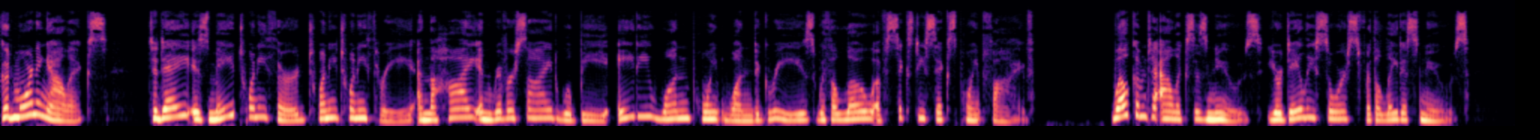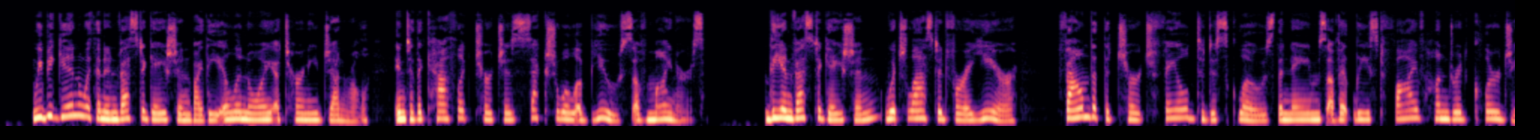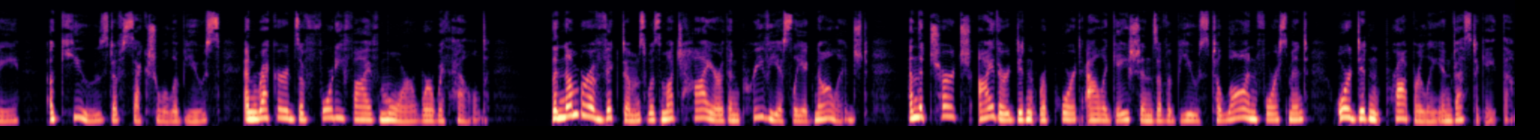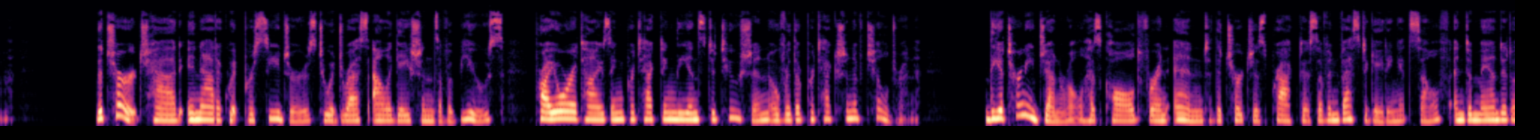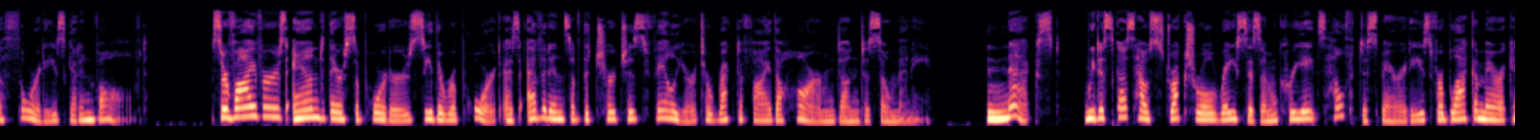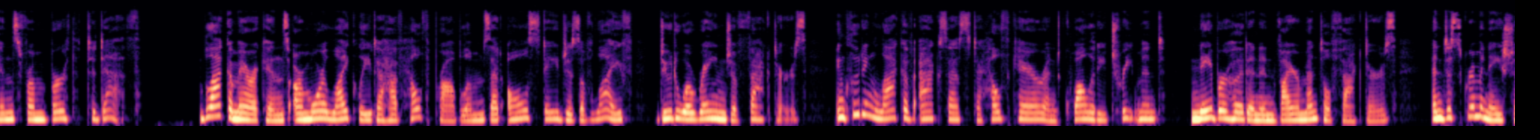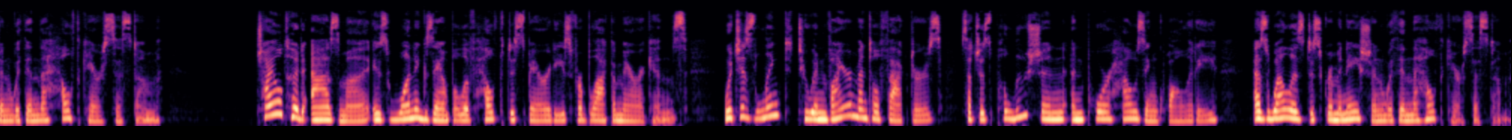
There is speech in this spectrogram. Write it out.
Good morning, Alex. Today is May 23rd, 2023, and the high in Riverside will be 81.1 degrees with a low of 66.5. Welcome to Alex's News, your daily source for the latest news. We begin with an investigation by the Illinois Attorney General into the Catholic Church's sexual abuse of minors. The investigation, which lasted for a year, found that the church failed to disclose the names of at least 500 clergy accused of sexual abuse, and records of 45 more were withheld. The number of victims was much higher than previously acknowledged, and the church either didn't report allegations of abuse to law enforcement or didn't properly investigate them. The church had inadequate procedures to address allegations of abuse, prioritizing protecting the institution over the protection of children. The Attorney General has called for an end to the Church's practice of investigating itself and demanded authorities get involved. Survivors and their supporters see the report as evidence of the Church's failure to rectify the harm done to so many. Next, we discuss how structural racism creates health disparities for Black Americans from birth to death. Black Americans are more likely to have health problems at all stages of life due to a range of factors, including lack of access to health care and quality treatment, neighborhood and environmental factors, and discrimination within the healthcare system. Childhood asthma is one example of health disparities for Black Americans, which is linked to environmental factors such as pollution and poor housing quality, as well as discrimination within the healthcare system.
